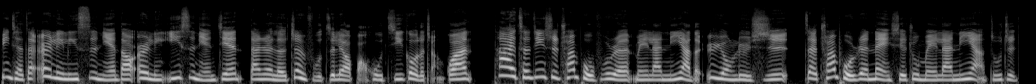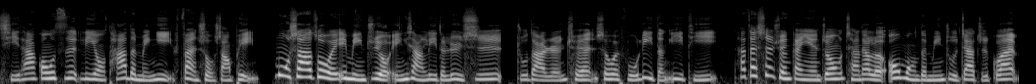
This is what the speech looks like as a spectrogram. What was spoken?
并且在二零零四年到二零一四年间担任了政府资料保护机构的长官。他还曾经是川普夫人梅兰妮亚的御用律师，在川普任内协助梅兰妮亚阻止其他公司利用他的名义贩售商品。穆莎作为一名具有影响力的律师，主打人权、社会福利等议题。他在胜选感言中强调了欧盟的民主价值观，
